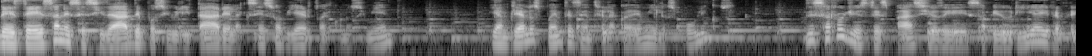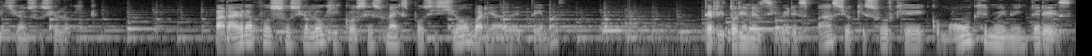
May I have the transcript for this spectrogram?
Desde esa necesidad de posibilitar el acceso abierto al conocimiento y ampliar los puentes entre la academia y los públicos, desarrollo este espacio de sabiduría y reflexión sociológica. Parágrafos sociológicos es una exposición variada de temas, territorio en el ciberespacio que surge como un genuino interés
